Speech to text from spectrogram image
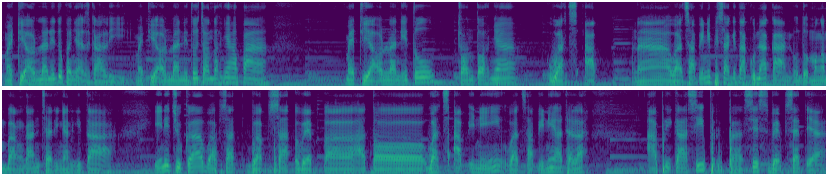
Media online itu banyak sekali. Media online itu contohnya apa? Media online itu contohnya WhatsApp. Nah, WhatsApp ini bisa kita gunakan untuk mengembangkan jaringan kita. Ini juga website website web uh, atau WhatsApp ini, WhatsApp ini adalah aplikasi berbasis website ya.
